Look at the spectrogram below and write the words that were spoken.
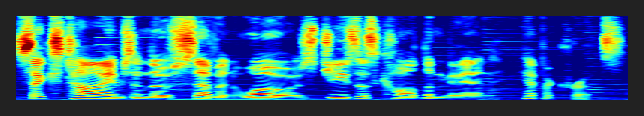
Six times in those seven woes, Jesus called the men hypocrites.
